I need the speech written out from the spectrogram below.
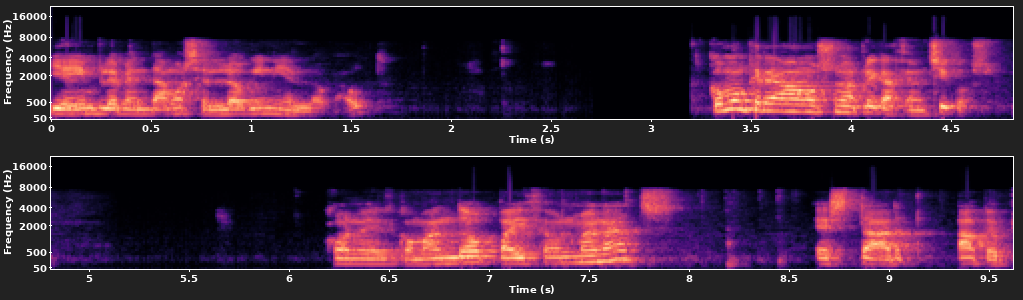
ahí implementamos el login y el logout. ¿Cómo creábamos una aplicación, chicos? Con el comando python manage start app.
